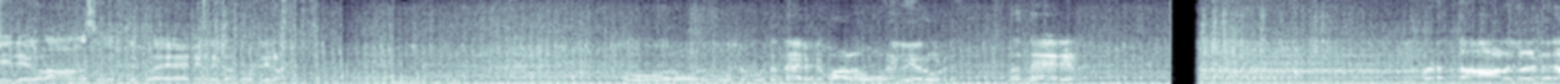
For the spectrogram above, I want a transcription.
ഏരിയകളാണ് സുഹൃത്തുക്കളെ നിങ്ങൾ കണ്ടുകൊണ്ടിരിക്കണം ഓ റോഡ് വീണ്ടും വീണ്ടും നേരെ. ഒരു വളവും കൂടി റോഡ് അത് നേരെയാണ്. ഇവിടുത്തെ ആളുകളുടെ ഒരു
